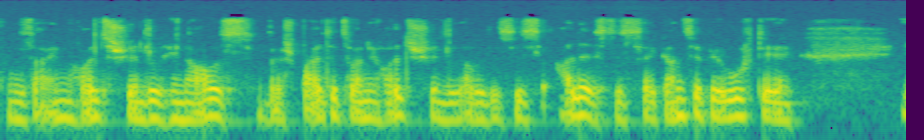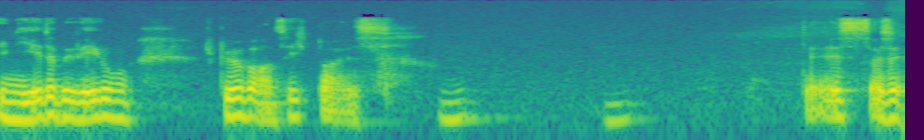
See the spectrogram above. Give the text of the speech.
von dieser einen Holzschindel hinaus. Der spaltet zwar eine Holzschindel, aber das ist alles. Das ist der ganze Beruf, der in jeder Bewegung spürbar und sichtbar ist. Der ist, also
